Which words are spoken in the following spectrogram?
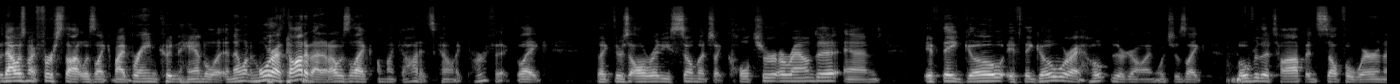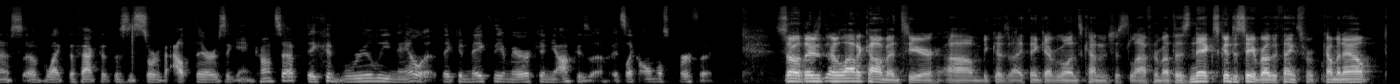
that was my first thought was like my brain couldn't handle it, and then when more I thought about it, I was like, oh my god, it's kind of like perfect. Like like there's already so much like culture around it and if they go if they go where I hope they're going, which is like over the top and self awareness of like the fact that this is sort of out there as a game concept, they could really nail it. They could make the American Yakuza. It's like almost perfect. So there's, there's a lot of comments here um, because I think everyone's kind of just laughing about this. Nick's good to see you, brother. Thanks for coming out.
